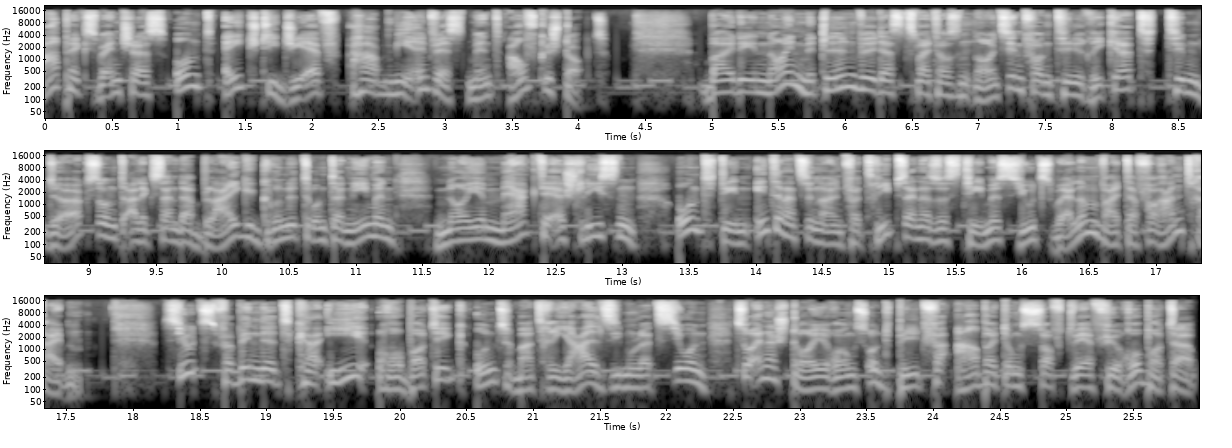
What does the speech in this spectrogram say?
Apex Ventures und HTGF haben ihr Investment aufgestockt. Bei den neuen Mitteln will das 2019 von Till Rickert, Tim Dirks und Alexander Blei gegründete Unternehmen neue Märkte erschließen und den internationalen Vertrieb seiner Systeme Suits Vellum weiter vorantreiben. Suits verbindet KI, Robotik und Materialsimulation zu einer Steuerungs- und Bildverarbeitungssoftware für Roboter.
